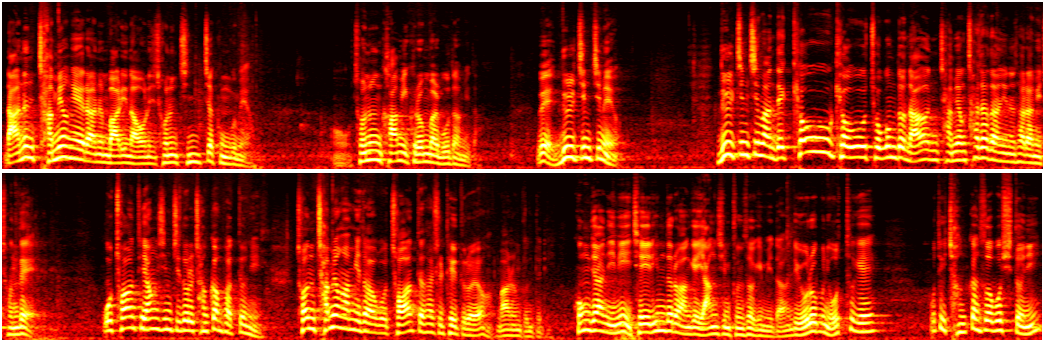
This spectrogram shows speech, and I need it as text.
나는 자명해라는 말이 나오는지 저는 진짜 궁금해요. 어, 저는 감히 그런 말 못합니다. 왜? 늘 찜찜해요. 늘 찜찜한데 겨우겨우 조금 더 나은 자명 찾아다니는 사람이 전데 어, 저한테 양심 지도를 잠깐 봤더니 전 자명합니다 하고 저한테 사실 대들어요. 많은 분들이. 공자님이 제일 힘들어한 게 양심 분석입니다. 근데 여러분이 어떻게 어떻게 잠깐 써보시더니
